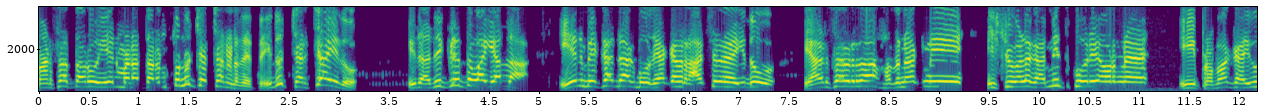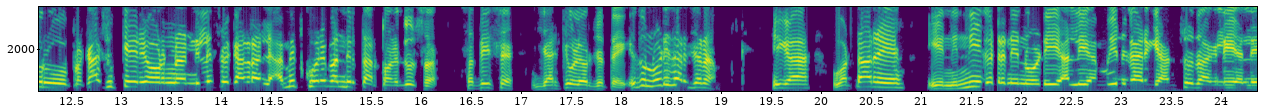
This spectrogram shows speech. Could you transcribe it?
ಮಾಡ್ಸತ್ತಾರೋ, ಏನ್ ಮಾಡತ್ತಾರ ಅಂತೂ ಚರ್ಚೆ ನಡೆದೈತೆ. ಇದು ಚರ್ಚಾ ಇದು. ಇದು ಅಧಿಕೃತವಾಗಿ ಅಲ್ಲ. ಏನ್ ಬೇಕಾದಾಗ್ಬಹುದು ಯಾಕಂದ್ರೆ ರಾಜ್ಯ ಇದು ಎರಡ್ ಸಾವಿರದ ಹದಿನಾಲ್ಕನೇ ಇಶ್ಯೂ ಒಳಗೆ ಅಮಿತ್ ಖೋರೆ ಅವ್ರನ್ನ, ಈ ಪ್ರಭಾಕ, ಇವರು ಪ್ರಕಾಶ್ ಹುಕ್ಕೇರಿ ಅವ್ರನ್ನ ನಿಲ್ಲಿಸ್ಬೇಕಾದ್ರೆ ಅಲ್ಲಿ ಅಮಿತ್ ಖೋರೆ ಬಂದಿರ್ತಾರ. ತೊಡೆ ದಿವಸ ಸತೀಶ್ ಜಾರಕಿಹೊಳಿ ಅವ್ರ ಜೊತೆ. ಇದು ನೋಡಿದಾರ ಜನ. ಈಗ ಒಟ್ಟಾರೆ ಈ ನಿನ್ನೆ ಘಟನೆ ನೋಡಿ ಅಲ್ಲಿ ಮೀನುಗಾರಿಕೆ ಹಂಚೋದಾಗ್ಲಿ ಅಲ್ಲಿ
